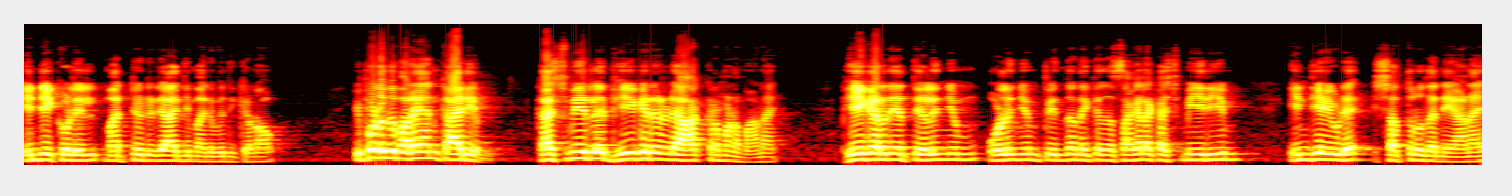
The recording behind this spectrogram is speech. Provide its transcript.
ഇന്ത്യക്കുള്ളിൽ മറ്റൊരു രാജ്യം അനുവദിക്കണോ? ഇപ്പോൾ ഇത് പറയാൻ കാര്യം കശ്മീരിലെ ഭീകരരുടെ ആക്രമണമാണ്. ഭീകരതയെ തെളിഞ്ഞും ഒളിഞ്ഞും പിന്തുണയ്ക്കുന്ന സകല കശ്മീരിയും ഇന്ത്യയുടെ ശത്രു തന്നെയാണ്.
